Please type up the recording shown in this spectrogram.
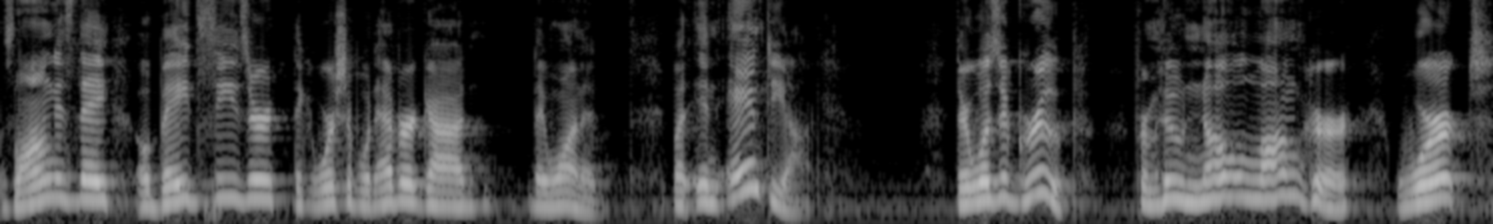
As long as they obeyed Caesar, they could worship whatever god they wanted. But in Antioch, there was a group from who no longer worked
